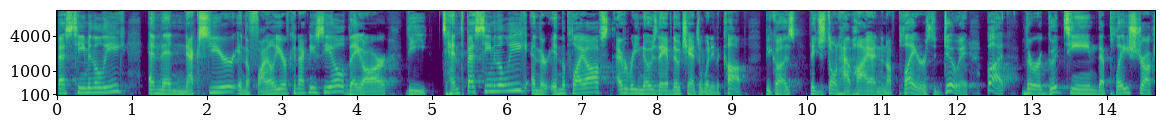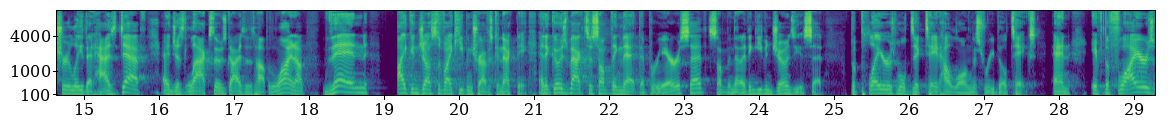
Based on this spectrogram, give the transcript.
best team in the league, and then next year in the final year of Konecny's deal, they are the 10th best team in the league, and they're in the playoffs. Everybody knows they have no chance of winning the cup because they just don't have high end enough players to do it. But they're a good team that plays structurally, that has depth, and just lacks those guys at the top of the lineup. Then I can justify keeping Travis Konecny. And it goes back to something that that Briere has said, something that I think even Jonesy has said. The players will dictate how long this rebuild takes. And if the Flyers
